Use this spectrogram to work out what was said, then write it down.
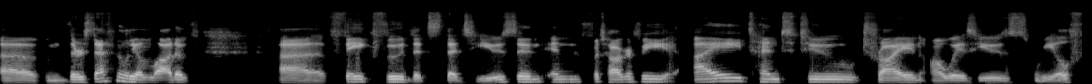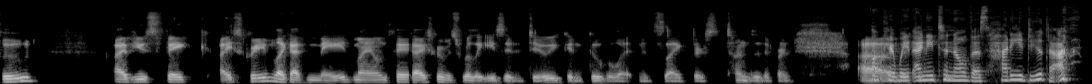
um, there's definitely a lot of uh, fake food that's that's used in in photography i tend to try and always use real food i've used fake ice cream like i've made my own fake ice cream it's really easy to do you can google it and it's like there's tons of different Okay, um, wait, I need to know this. How do you do that?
